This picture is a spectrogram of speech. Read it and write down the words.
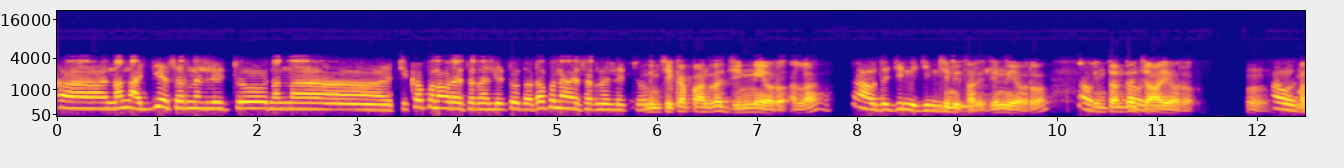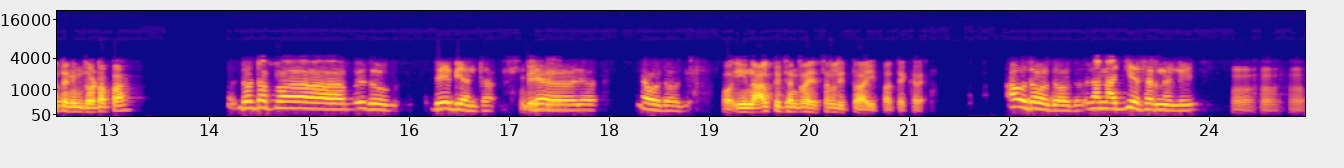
ಆ, ನನ್ನ ಅಜ್ಜಿ ಹೆಸರಿನಲ್ಲಿತ್ತು ನನ್ನ ಚಿಕ್ಕಪ್ಪನವರ ಹೆಸರಿನಲ್ಲಿತ್ತು ದೊಡ್ಡಪ್ಪನ ಹೆಸರಿನಲ್ಲಿತ್ತು. ನಿಮ್ ಚಿಕ್ಕಪ್ಪ ಅಂದ್ರೆ ಜಿಮ್ಮಿ ಅವರು ಅಲ್ಲ? ಹೌದು ಜಿಮ್ಮಿ ಜಿಮ್ಮಿ ಜಿನ್ನಿ ಸಾರಿ ಜಿನ್ನಿ ಅವರು ಹೌದು, ನಿಮ್ ತಂದೆ ಹೌದು. ಜಾಯ್ ಅವರು ಹ್ಮ್. ಹೌದು. ಮತ್ತೆ ನಿಮ್ ದೊಡ್ಡಪ್ಪ? ದೊಡ್ಡಪ್ಪ ಇದು ಬೇಬಿ ಅಂತ. ಬೇಬಿ. ಅವರು. ಹೌದೌದು ಈ ನಾಲ್ಕು ಜನರ ಹೆಸರಲ್ಲಿತ್ತು ಆ ಇಪ್ಪತ್ತು ಎಕರೆ. ಹೌದೌದೌದು. ನನ್ನ ಅಜ್ಜಿ ಹೆಸರಿನಲ್ಲಿ ಹ್ಮ್ ಹ್ಮ್ ಹ್ಮ್.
